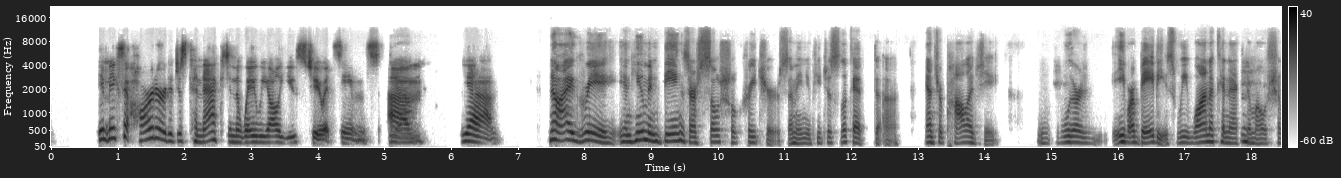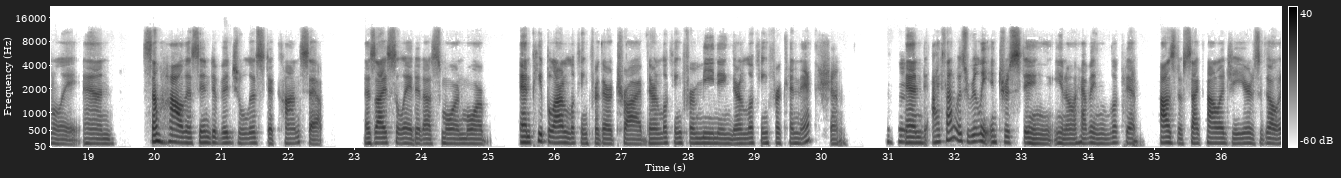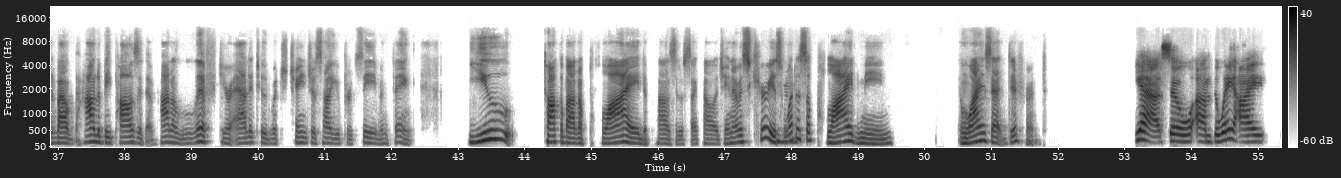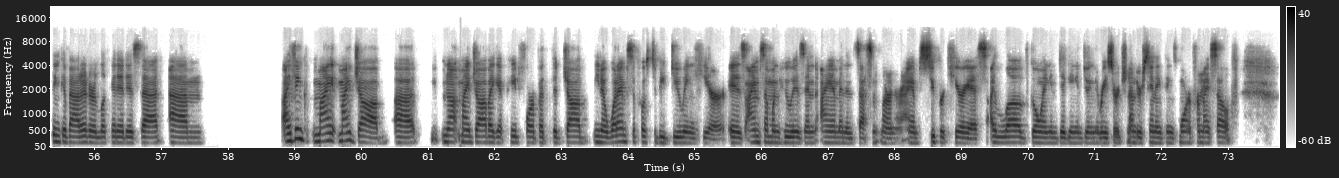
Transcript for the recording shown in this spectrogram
it makes it harder to just connect in the way we all used to, it seems. Yeah. Um, yeah. No, I agree. And human beings are social creatures. I mean, if you just look at uh, anthropology, we're our babies. We want to connect mm-hmm. emotionally, and somehow this individualistic concept has isolated us more and more. And people are looking for their tribe. They're looking for meaning. They're looking for connection. Mm-hmm. And I thought it was really interesting, you know, having looked at positive psychology years ago about how to be positive, how to lift your attitude, which changes how you perceive and think. You talk about applied positive psychology. And I was curious, mm-hmm. what does applied mean? And why is that different? Yeah. So um, the way I think about it or look at it is that um, I think my my job, uh, not my job I get paid for, but the job, you know, what I'm supposed to be doing here is I'm someone who is an I am an incessant learner. I am super curious. I love going and digging and doing the research and understanding things more for myself.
